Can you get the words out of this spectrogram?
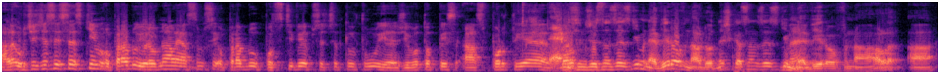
Ale určitě si se s tím opravdu vyrovnal, já jsem si opravdu poctivě přečetl tvůj životopis a sport je... Ne, vel- myslím, že jsem se s tím nevyrovnal. Do dneška jsem se s tím Ne? ne? nevyrovnal a,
